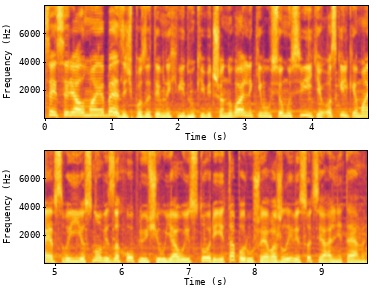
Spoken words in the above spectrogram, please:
Цей серіал має безліч позитивних відгуків від шанувальників у всьому світі, оскільки має в своїй основі захоплюючі уяву історії та порушує важливі соціальні теми.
